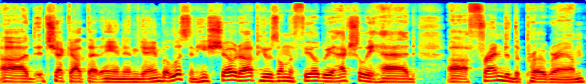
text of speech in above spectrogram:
uh, check out that A&M game. But listen he showed up he was on the field. We actually had a friend of the program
